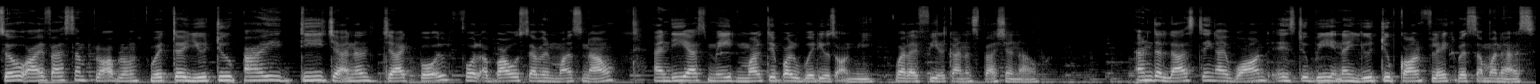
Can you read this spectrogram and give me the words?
So I've had some problems with the YouTube ID channel Jack Bull for about 7 months now and he has made multiple videos on me. Well I feel kinda special now. And the last thing I want is to be in a YouTube conflict with someone else.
